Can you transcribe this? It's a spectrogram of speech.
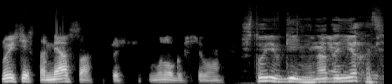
Ну, естественно, мясо, то есть много всего. Что, Евгений, надо Меня ехать?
